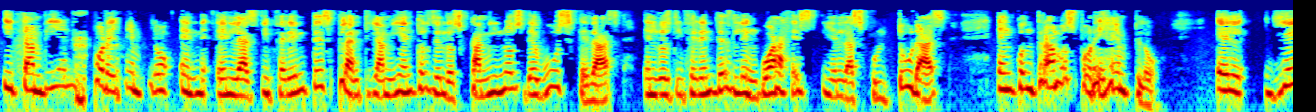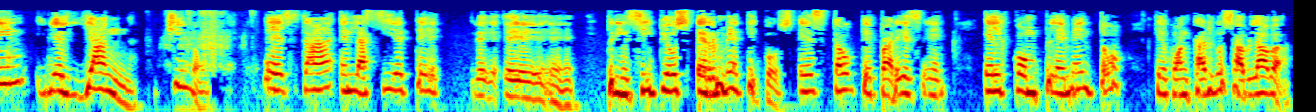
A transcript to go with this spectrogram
Y también, por ejemplo, en, en los diferentes planteamientos de los caminos de búsquedas, en los diferentes lenguajes y en las culturas, encontramos, por ejemplo, el yin y el yang chino, está en las siete eh, eh, principios herméticos. Esto que parece el complemento que Juan Carlos hablaba.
